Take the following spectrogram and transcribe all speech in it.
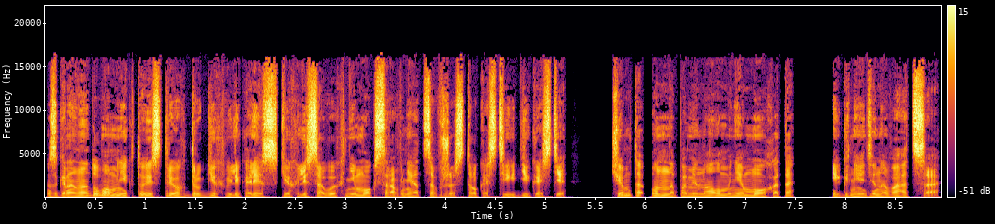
С Гранадубом никто из трех других великолесских лесовых не мог сравняться в жестокости и дикости. Чем-то он напоминал мне Мохота и Гнединого отца.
